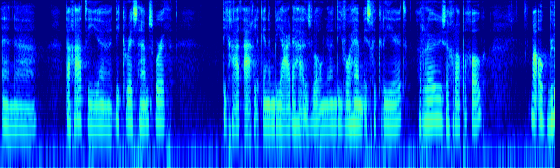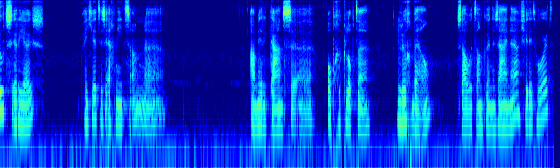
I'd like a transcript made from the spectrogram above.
En uh, daar gaat die, uh, die Chris Hemsworth, die gaat eigenlijk in een bejaardenhuis wonen, die voor hem is gecreëerd. Reuze grappig ook. Maar ook bloedserieus. Weet je, het is echt niet zo'n uh, Amerikaanse opgeklopte luchtbel. Zou het dan kunnen zijn, hè, als je dit hoort?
